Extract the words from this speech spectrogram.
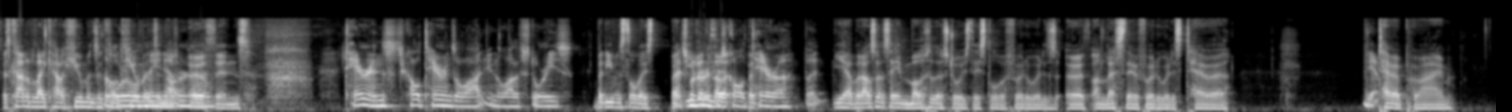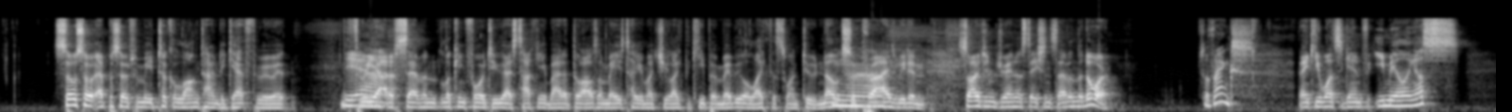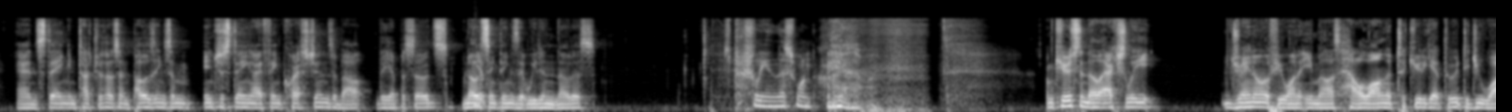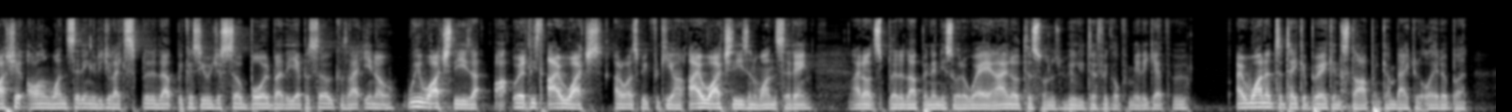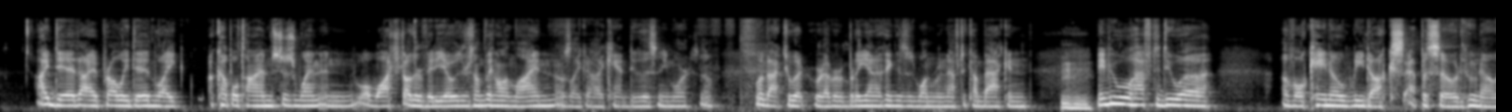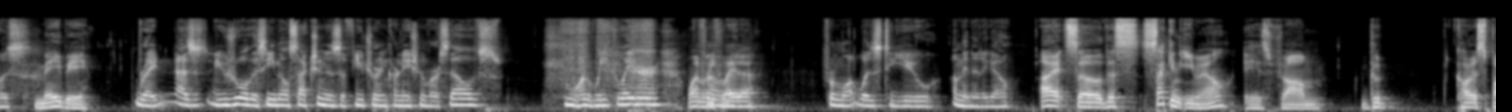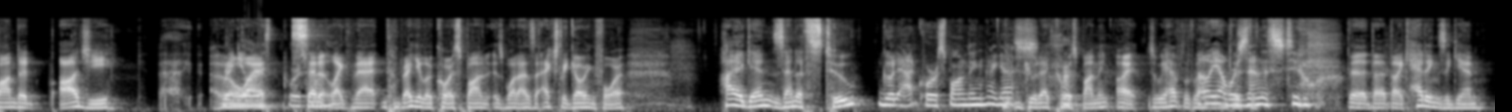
It's kind of like how humans are called world humans and not know. Earthens. Terrans. It's called Terrans a lot in a lot of stories. But even still, they. But That's what even Earth though, is called but, Terra, but Yeah, but I was going to say most of those stories they still refer to it as Earth, unless they refer to it as Terra. Yep. Terra Prime. So so episode for me. Took a long time to get through it. Yeah. Three out of seven. Looking forward to you guys talking about it, though I was amazed how much you like the Keeper. Maybe you'll like this one too. No, surprise, we didn't. Sergeant Drano, Station 7, the door. So thanks. Thank you once again for emailing us and staying in touch with us and posing some interesting, I think, questions about the episodes, noticing things that we didn't notice. Especially in this one. Yeah. I'm curious to know, actually, Drano, if you want to email us, how long it took you to get through it. Did you watch it all in one sitting, or did you like split it up because you were just so bored by the episode? Because I, you know, we watch these, uh, or at least I watched. I don't want to speak for Keon. I watch these in one sitting. I don't split it up in any sort of way, and I know this one was really difficult for me to get through. I wanted to take a break and stop and come back to it later, but I did. I probably did like a couple times. Just went and watched other videos or something online. I was like, "Oh, I can't do this anymore. So went back to it or whatever. But again, I think this is one we're gonna have to come back and mm-hmm. maybe we'll have to do a a volcano redux episode. Who knows? maybe. Right. As usual, this email section is a future incarnation of ourselves. One week later, One week later. from what was to you a minute ago. All right, so this second email is from good correspondent. Uh, I don't know why I said it like that. The regular correspondent is what I was actually going for. Hi again, Zeniths 2. Good at corresponding, I guess. Good at corresponding. All right, so we have the, Oh yeah, we're the, Zeniths too. the, the, like headings again.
